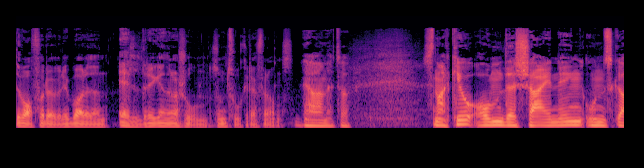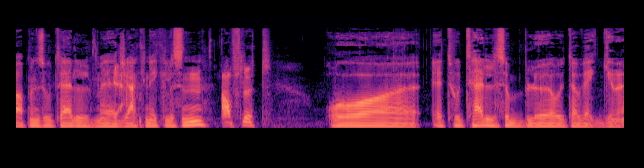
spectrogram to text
Det var for øvrig bare den eldre generasjonen som tok referansen. Ja, nettopp. Snakker jo om The Shining, Ondskapens hotell med Jack Nicholson, Absolutt. og et hotell som blør ut av veggene.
